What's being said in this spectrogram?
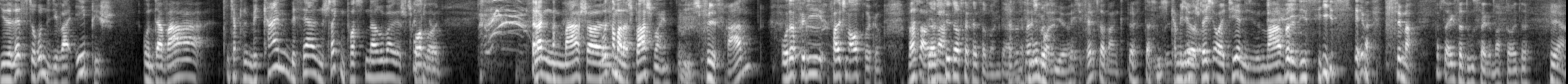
Diese letzte Runde, die war episch. Und da war, ich habe mit keinem bisher einen Streckenposten darüber Sportwahl. können. Flaggenmarschall. Wo ist nochmal das Sparschwein? Für das Phrasen? Oder für die falschen Ausdrücke? Was auch Das immer. steht auf der Fensterbank da. Das ist gleich voll. Murmeltier. Welche Fensterbank? Das, das, Ich kann mich ja so schlecht orientieren in diesem Marvel DCs im Zimmer. Ich hab's extra duster gemacht heute. Ja.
